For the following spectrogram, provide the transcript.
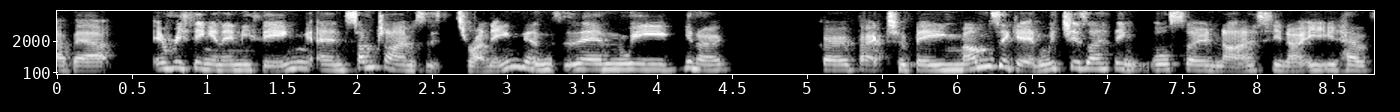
about everything and anything and sometimes it's running and then we you know go back to being mums again which is i think also nice you know you have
